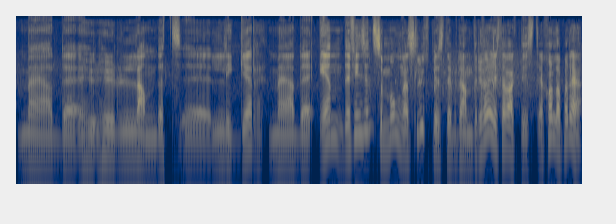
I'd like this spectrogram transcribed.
med eh, hur, hur landet eh, ligger med eh, en. Det finns inte så många slutspelsdebutanter i Färjestad faktiskt. Jag kollar på det.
